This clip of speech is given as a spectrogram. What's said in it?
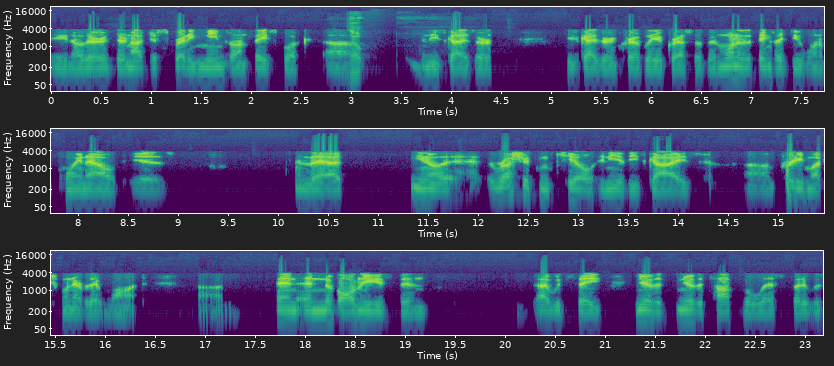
You know, they're they're not just spreading memes on Facebook. Uh, Nope. And these guys are these guys are incredibly aggressive. And one of the things I do want to point out is that you know, Russia can kill any of these guys um, pretty much whenever they want. Um, and and Navalny has been, I would say, near the near the top of the list. But it was,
